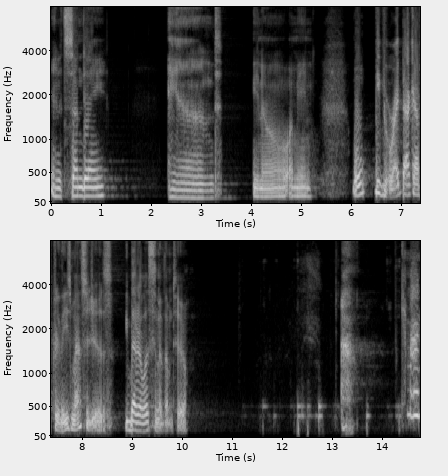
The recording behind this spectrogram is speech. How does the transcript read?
And it's Sunday. And, you know, I mean, we'll be right back after these messages. You better listen to them too. Come on.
